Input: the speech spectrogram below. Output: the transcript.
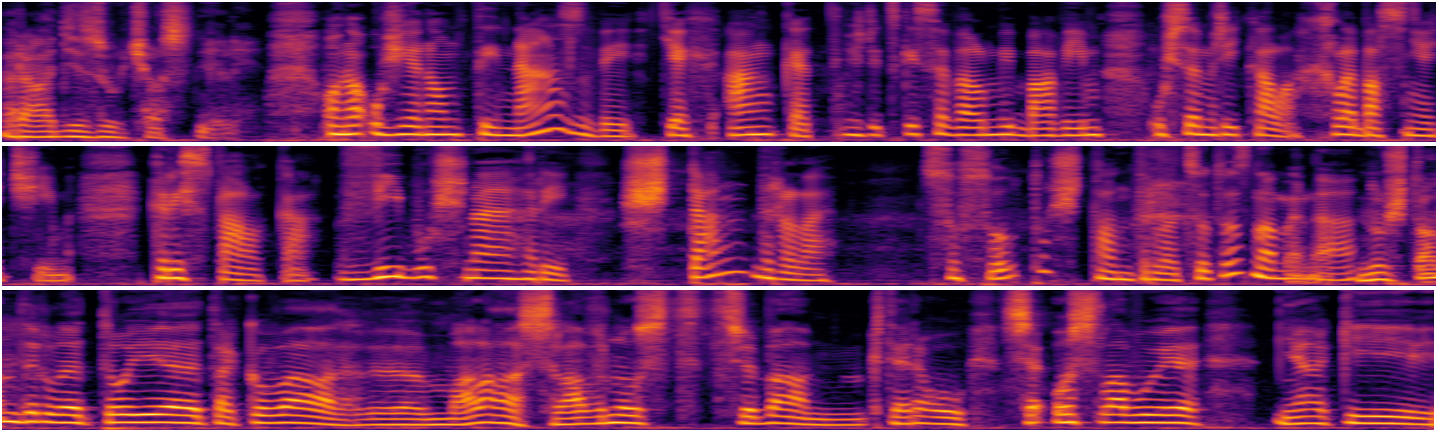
rádi zúčastnili. Ono už jenom ty názvy těch anket, vždycky se velmi bavím, už jsem říkala chleba s něčím, krystálka, výbušné hry, štandrle, co jsou to štandrle? Co to znamená? No štandrle to je taková eh, malá slavnost třeba, kterou se oslavuje nějaký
